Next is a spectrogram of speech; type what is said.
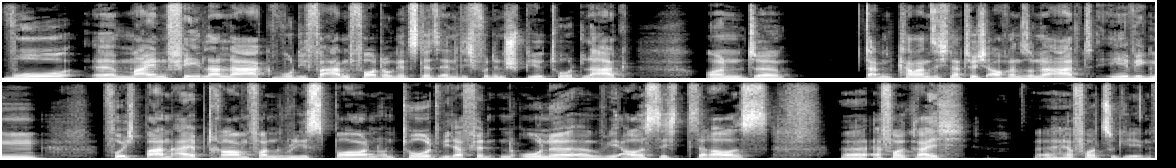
wo äh, mein Fehler lag, wo die Verantwortung jetzt letztendlich für den Spieltod lag. Und äh, dann kann man sich natürlich auch in so eine Art ewigen, furchtbaren Albtraum von Respawn und Tod wiederfinden, ohne irgendwie Aussicht daraus äh, erfolgreich äh, hervorzugehen.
